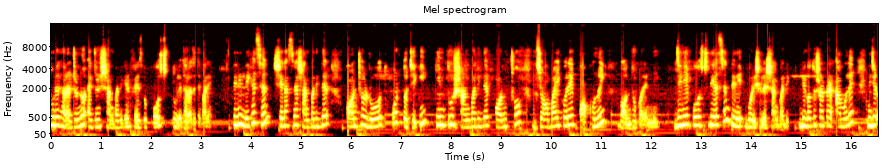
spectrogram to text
তুলে ধরার জন্য একজন সাংবাদিকের ফেসবুক পোস্ট তুলে ধরা যেতে পারে। তিনি লিখেছেন, শেখ হাসিনা সাংবাদিকদের কণ্ঠ রোধ করতো ঠিকই, কিন্তু সাংবাদিকদের কণ্ঠ জবাই করে কখনোই বন্ধ করেননি। যিনি পোস্ট দিয়েছেন, তিনি বরিশালের সাংবাদিক। বিগত সরকার আমলে নিজের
